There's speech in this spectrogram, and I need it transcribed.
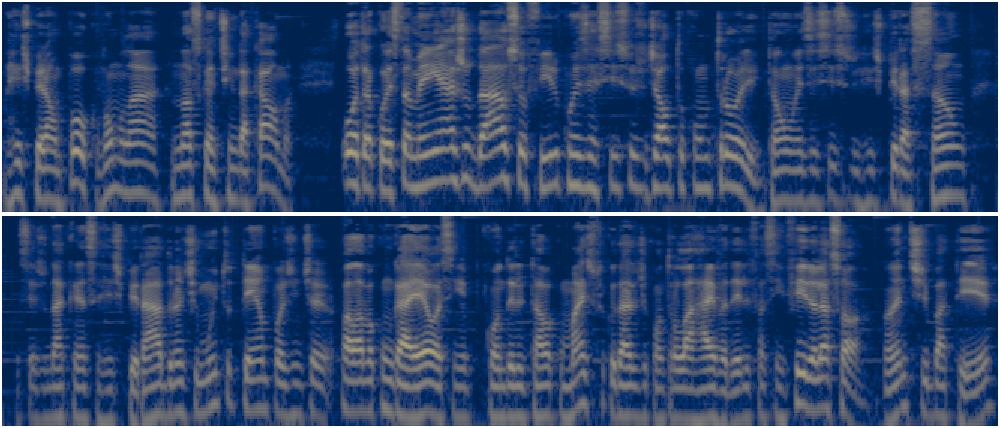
respirar um pouco? Vamos lá no nosso cantinho da calma? Outra coisa também é ajudar o seu filho com exercícios de autocontrole. Então, exercícios de respiração, você ajudar a criança a respirar. Durante muito tempo a gente falava com o Gael, assim, quando ele estava com mais dificuldade de controlar a raiva dele, ele falava assim: filho, olha só, antes de bater,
